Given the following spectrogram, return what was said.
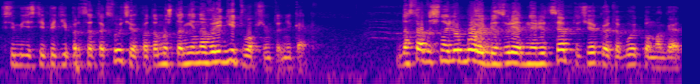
В 75% случаев, потому что не навредит, в общем-то, никак. Достаточно любой безвредный рецепт, и человеку это будет помогать.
